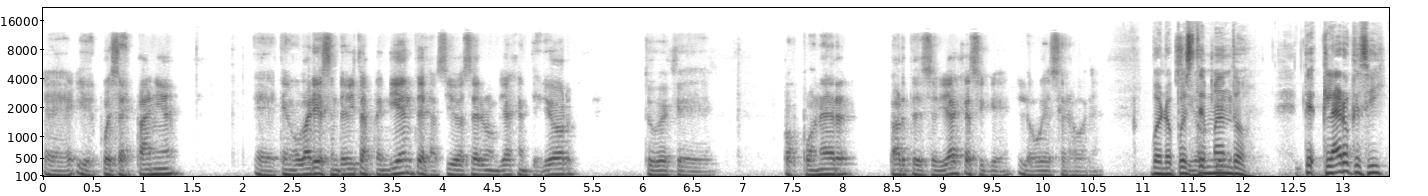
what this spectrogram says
eh, y después a España. Tengo varias entrevistas pendientes, las iba a hacer en un viaje anterior. Tuve que posponer parte de ese viaje, así que lo voy a hacer ahora. Bueno, pues te mando claro que sí.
